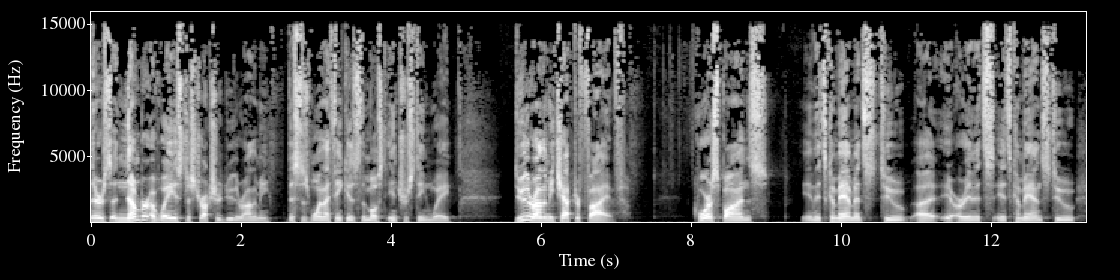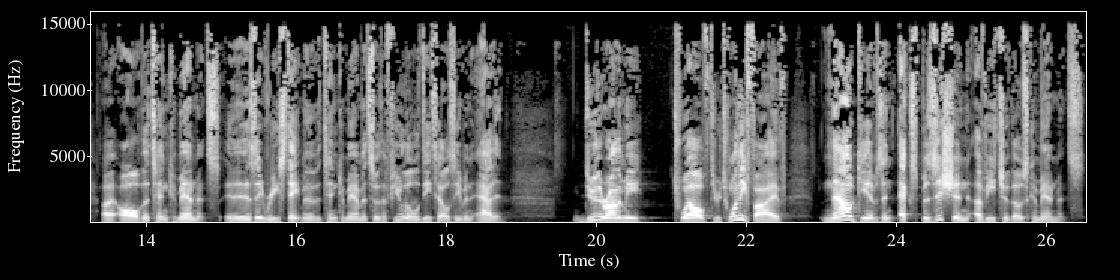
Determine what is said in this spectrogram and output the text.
There's a number of ways to structure Deuteronomy. This is one I think is the most interesting way. Deuteronomy chapter 5 corresponds in its commandments to, uh, or in its, its commands to uh, all the Ten Commandments. It is a restatement of the Ten Commandments with a few little details even added. Deuteronomy 12 through 25 now gives an exposition of each of those commandments.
